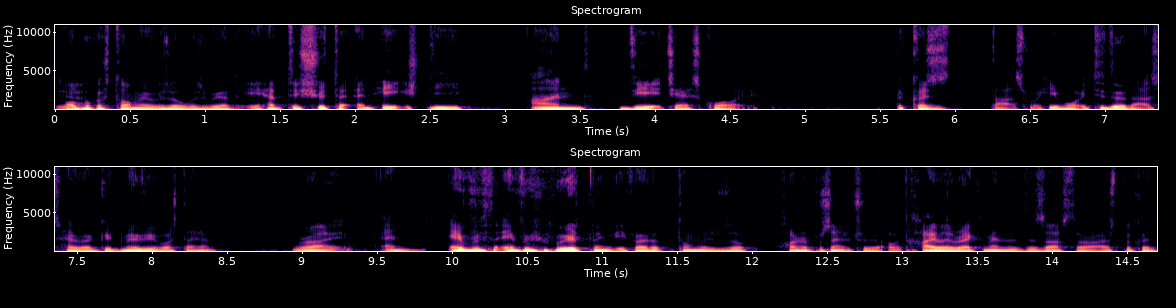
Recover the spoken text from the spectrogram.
Yeah. all because Tommy was always weird. He had to shoot it in HD and VHS quality because that's what he wanted to do. That's how a good movie was to him. Right. And everything, every weird thing that you've heard of Tommy was hundred percent true. I would highly recommend the Disaster Artist because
